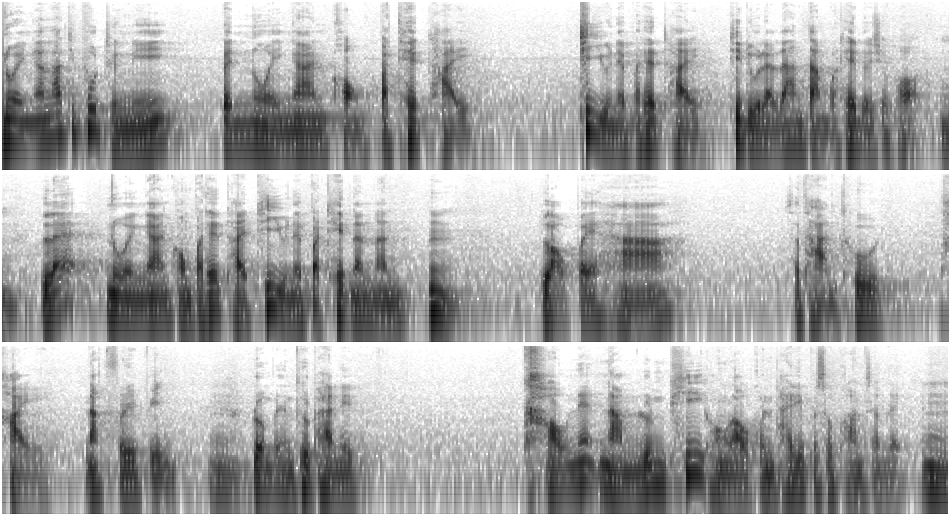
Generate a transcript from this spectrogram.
หน่วยงานรัฐที่พูดถึงนี้เป็นหน่วยงานของประเทศไทย ที่อยู่ในประเทศไทยที่ดูแลด้านต่างประเทศโดยเฉพาะอืมและหน่วยงานของประเทศไทยที่อยู่ในประเทศนั้นอืมๆเราไปหาสถานทูตไทย นักฟิลิปปินส์รวมไปถึงทูตพาณิชย์เขาแนะนำรุ่นพี่ของเราคนไทยที่ประสบความสำเร็จอืม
